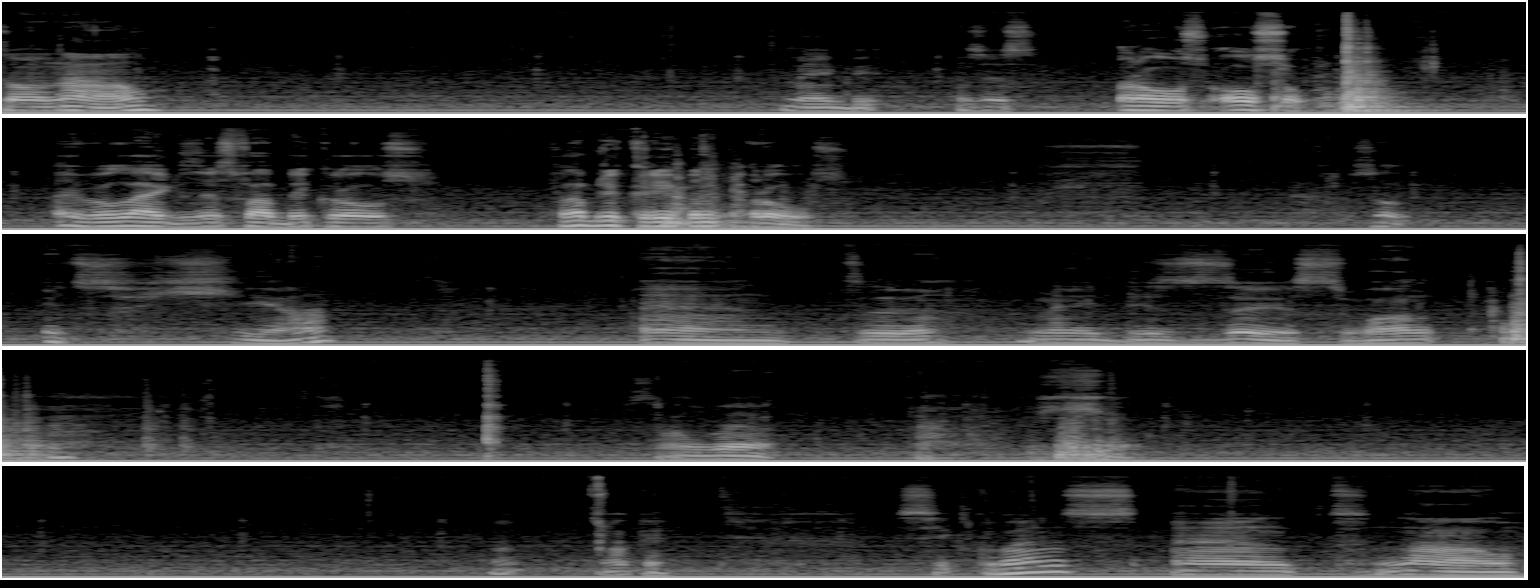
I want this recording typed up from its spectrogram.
so now maybe this rose also I will like this fabric rose fabric ribbon rose. So it's here and uh, maybe this one. Somewhere here. Hmm, okay. Sequence now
